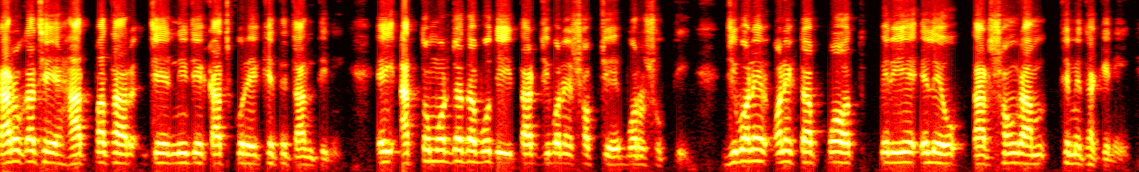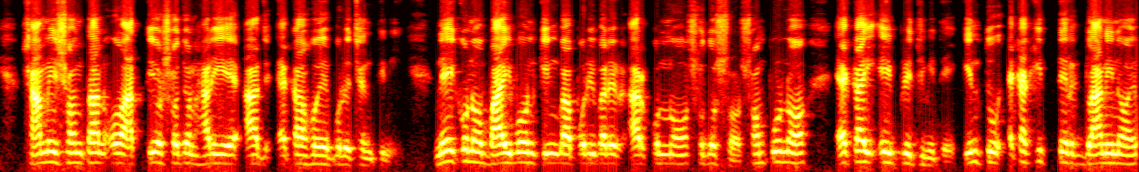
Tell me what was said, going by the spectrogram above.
কারও কাছে হাত পাথার যে নিজে কাজ করে খেতে চান তিনি। এই আত্মমর্যাদা বোধই তার জীবনের সবচেয়ে বড় শক্তি। জীবনের অনেকটা পথ পেরিয়ে এলেও তার সংগ্রাম থেমে থাকেনি। স্বামী, সন্তান ও আত্মীয় স্বজন হারিয়ে আজ একা হয়ে পড়েছেন তিনি। নেই কোনো ভাই বোন কিংবা পরিবারের আর কোনো সদস্য। সম্পূর্ণ একাই এই পৃথিবীতে। কিন্তু একাকিত্বের গ্লানি নয়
